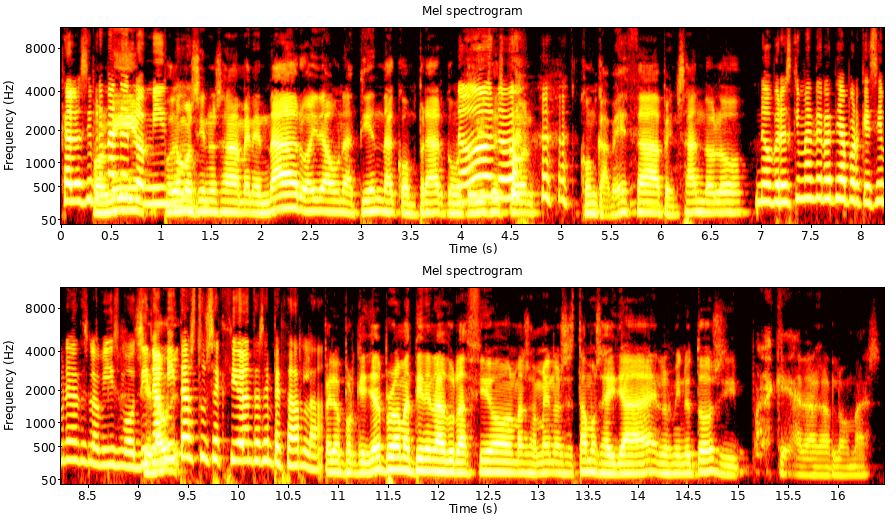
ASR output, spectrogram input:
Carlos, siempre Por me haces mí, lo mismo. Podemos irnos a merendar o a ir a una tienda a comprar, como No, tú dices, no. con, con cabeza, pensándolo. No, pero es que me hace gracia porque siempre me haces lo mismo. Si el audio- Dinamitas tu sección antes de empezarla. Pero porque ya el programa tiene la duración más o menos, estamos ahí ya ¿eh? en los minutos y ¿para qué alargarlo más?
